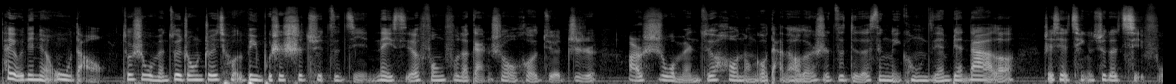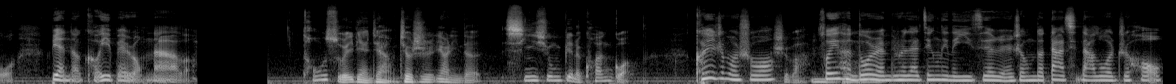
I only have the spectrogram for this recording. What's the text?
它有一点点误导，就是我们最终追求的并不是失去自己那些丰富的感受和觉知，而是我们最后能够达到的是自己的心理空间变大了，这些情绪的起伏变得可以被容纳了。通俗一点讲，就是让你的心胸变得宽广，可以这么说，是吧？所以很多人，比如说在经历了一些人生的大起大落之后，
